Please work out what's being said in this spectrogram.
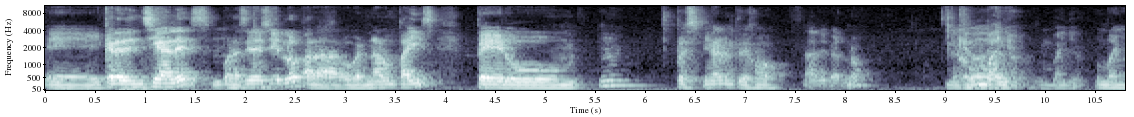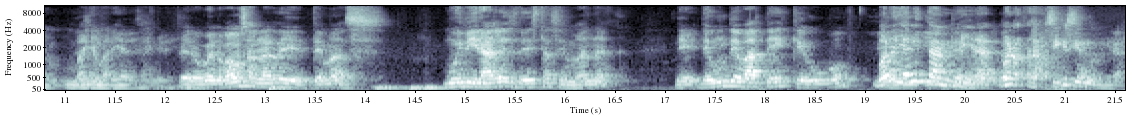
eh, credenciales, por así decirlo, para gobernar un país. Pero, mm, pues finalmente dejó a deber, ¿no? Dejó un baño. Un baño. Un baño, un baño María de sangre. Pero bueno, vamos a hablar de temas muy virales de esta semana. De, de un debate que hubo. Bueno, en ya ni tan viral. Bueno, sigue siendo viral.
